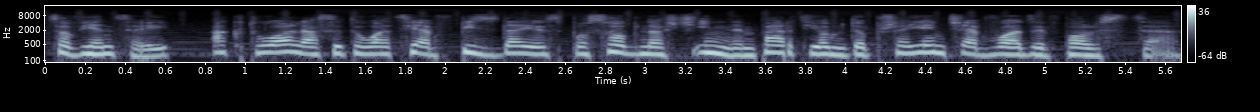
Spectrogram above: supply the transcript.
Co więcej, aktualna sytuacja w PiS daje sposobność innym partiom do przejęcia władzy w Polsce.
